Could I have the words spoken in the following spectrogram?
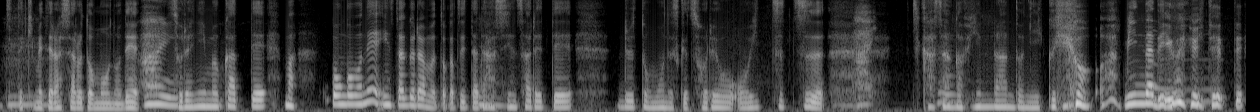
う絶対決めてらっしゃると思うので、はい、それに向かって、まあ、今後もねインスタグラムとかツイッターで発信されてると思うんですけど、それを追いつつ、はいちかさんがフィンランドに行く日を みんなで夢見てって。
